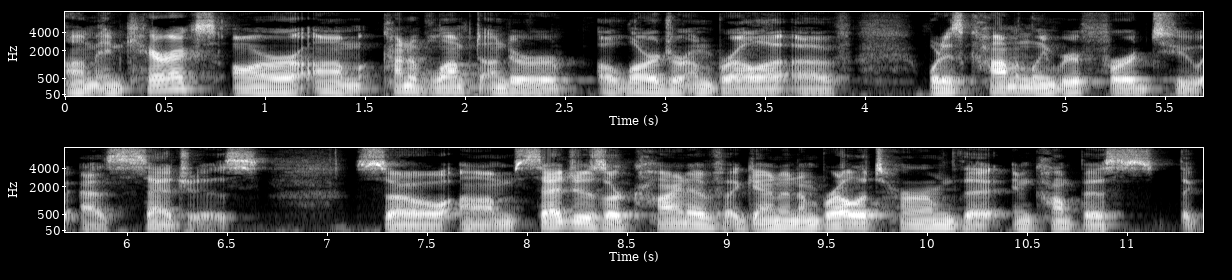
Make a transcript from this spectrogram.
Um, and Carex are um, kind of lumped under a larger umbrella of what is commonly referred to as sedges. So um, sedges are kind of, again, an umbrella term that encompass the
